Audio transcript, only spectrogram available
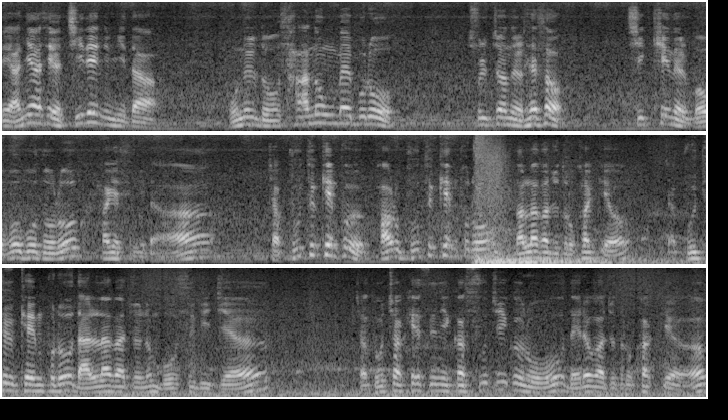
네 안녕하세요. 지덴입니다. 오늘도 산옥맵으로 출전을 해서 치킨을 먹어보도록 하겠습니다. 자 부트캠프 바로 부트캠프로 날아가 주도록 할게요. 자 부트캠프로 날아가 주는 모습이죠. 자 도착했으니까 수직으로 내려가 주도록 할게요.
